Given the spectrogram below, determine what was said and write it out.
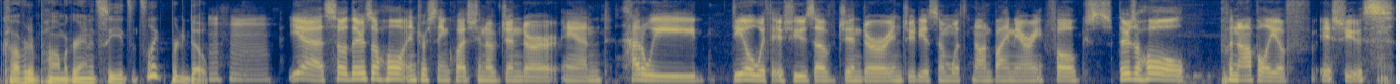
covered in pomegranate seeds. It's like pretty dope. hmm Yeah, so there's a whole interesting question of gender and how do we deal with issues of gender in Judaism with non binary folks. There's a whole panoply of issues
